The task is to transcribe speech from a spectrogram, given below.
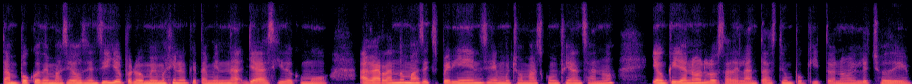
tampoco demasiado sencillo, pero me imagino que también ya ha sido como agarrando más experiencia y mucho más confianza, ¿no? Y aunque ya no los adelantaste un poquito, ¿no? El hecho de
